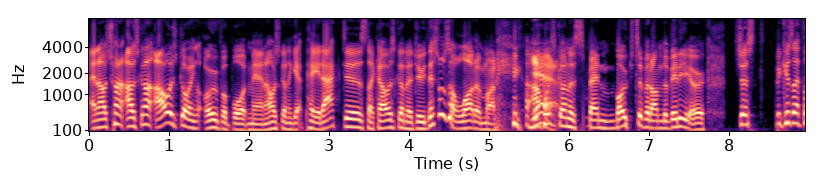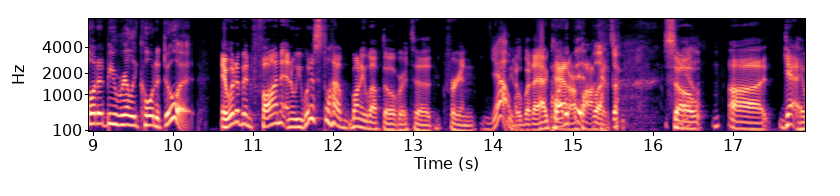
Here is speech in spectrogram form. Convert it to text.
And I was trying I was going I was going overboard, man. I was going to get paid actors, like I was going to do This was a lot of money. I was going to spend most of it on the video just because I thought it'd be really cool to do it. It would have been fun, and we would have still have money left over to friggin' Yeah, You know, but I had pad quite a our pockets. So, uh, yeah, it-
